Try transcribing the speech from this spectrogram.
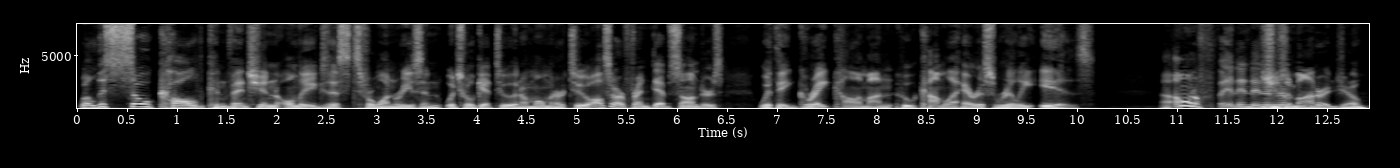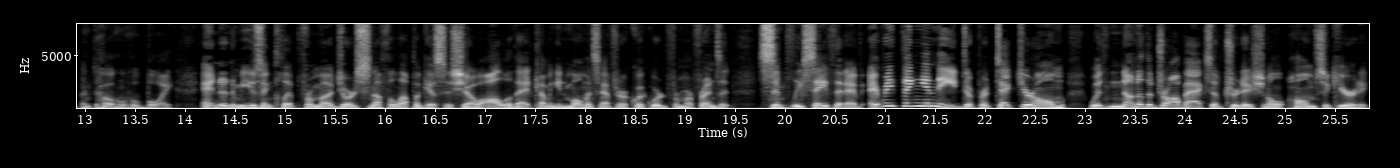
Well, this so-called convention only exists for one reason, which we'll get to in a moment or two. Also, our friend Deb Saunders with a great column on who Kamala Harris really is. Uh, I want to. Fit in. She's a moderate, Joe. Oh boy! And an amusing clip from uh, George Snuffleupagus' show. All of that coming in moments after a quick word from our friends at SimpliSafe that have everything you need to protect your home with none of the drawbacks of traditional home security.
